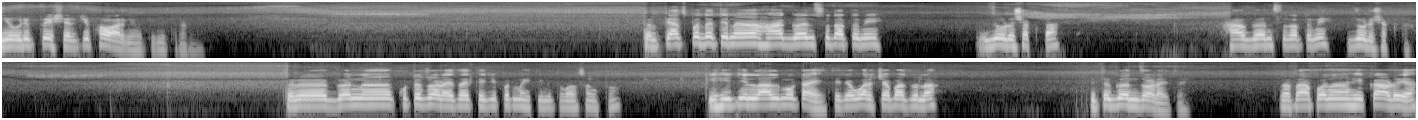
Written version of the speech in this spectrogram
एवढी प्रेशरची फवारणी होती मित्रांनो. तर त्याच पद्धतीनं हा गन सुद्धा तुम्ही जोडू शकता. हा गन सुद्धा तुम्ही जोडू शकता. तर गन कुठं जोडायचा आहे त्याची पण माहिती मी तुम्हाला सांगतो. की ही जी लाल मोठ आहे त्याच्या वरच्या बाजूला इथं गन जोडायचं आहे. तर आता आपण हे काढूया.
